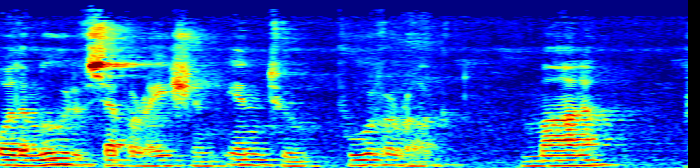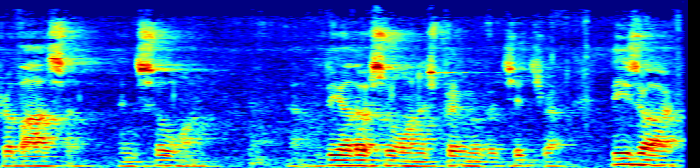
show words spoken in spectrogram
or the mood of separation, into Purvarag, Mana, Pravasa, and so on. Uh, the other so on is Prema Vachitra. These are,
